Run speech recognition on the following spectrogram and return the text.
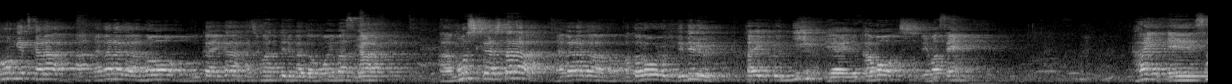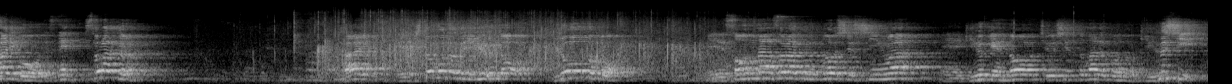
ど今月から長良川の鵜飼が始まっているかと思いますがあもしかしたら長良川のパトロールに出てる海軍に出会えるかもしれませんはい、えー、最後ですね。そらくんはい、えー、一言で言うと色男、えー、そんなそらくんの出身は、えー、岐阜県の中心となるこの岐阜市。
